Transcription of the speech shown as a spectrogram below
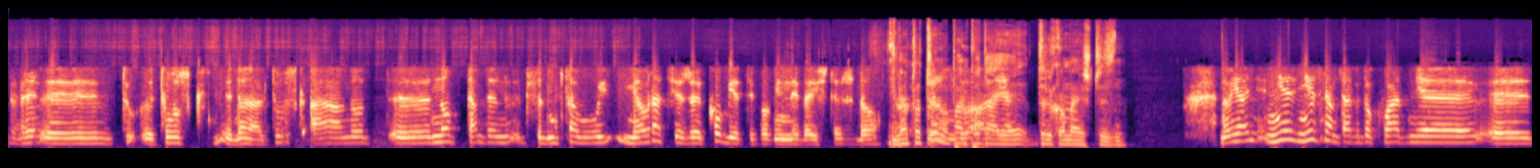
pre- y, Tu- Tusk, Donald Tusk, a no, y, no tamten przedmówca miał rację, że kobiety powinny wejść też do No to czemu pan podaje ja- tylko mężczyzn? No ja nie, nie znam tak dokładnie y,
